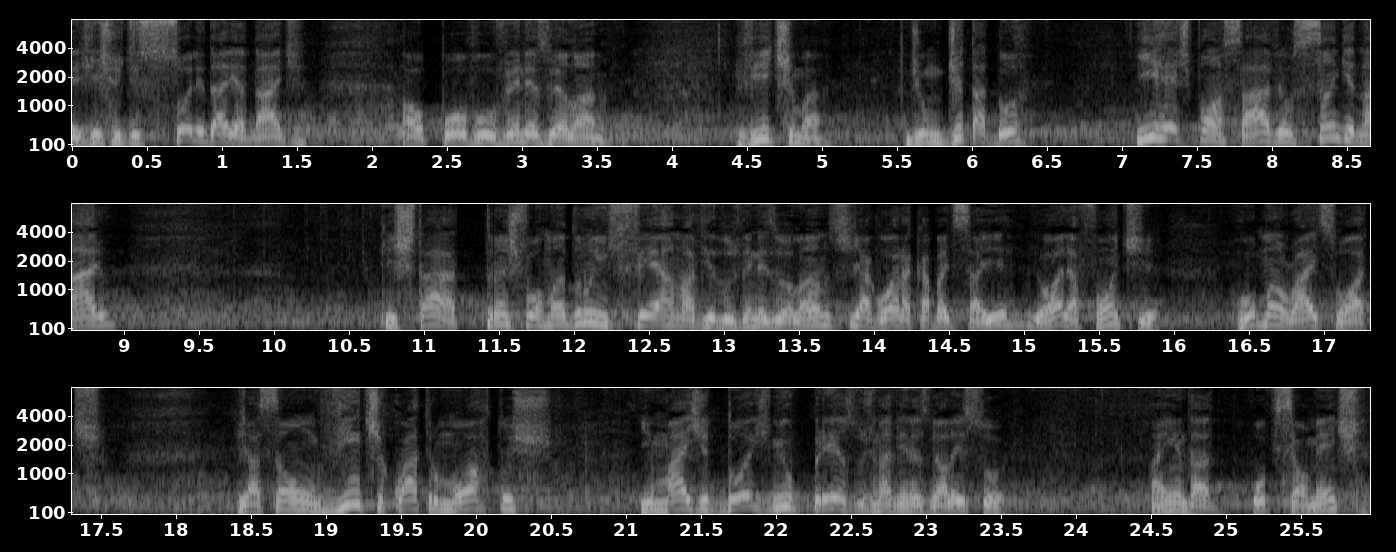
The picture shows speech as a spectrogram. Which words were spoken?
Registro de solidariedade ao povo venezuelano, vítima de um ditador irresponsável, sanguinário, que está transformando no inferno a vida dos venezuelanos e agora acaba de sair, e olha a fonte, Human Rights Watch. Já são 24 mortos e mais de 2 mil presos na Venezuela. Isso ainda oficialmente,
